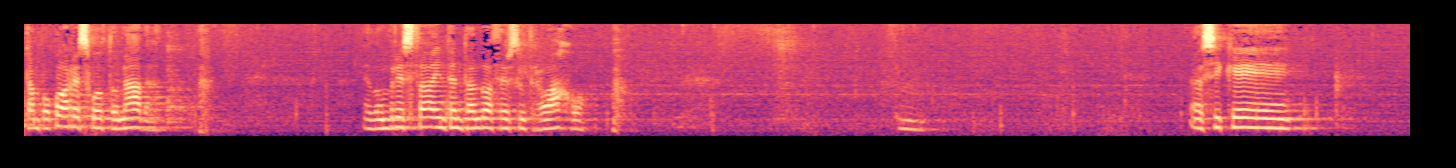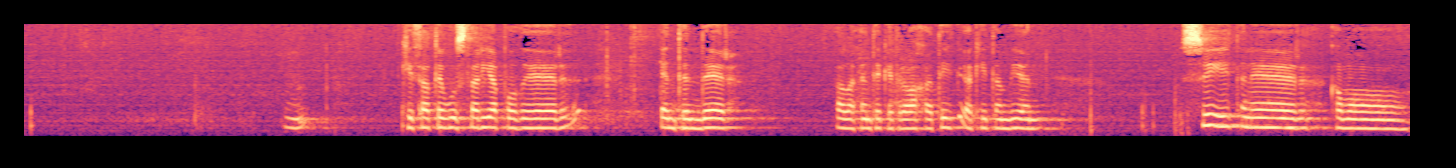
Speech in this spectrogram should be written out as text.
tampoco ha resuelto nada. El hombre está intentando hacer su trabajo. Así que quizá te gustaría poder entender a la gente que trabaja aquí también. Sí, tener como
